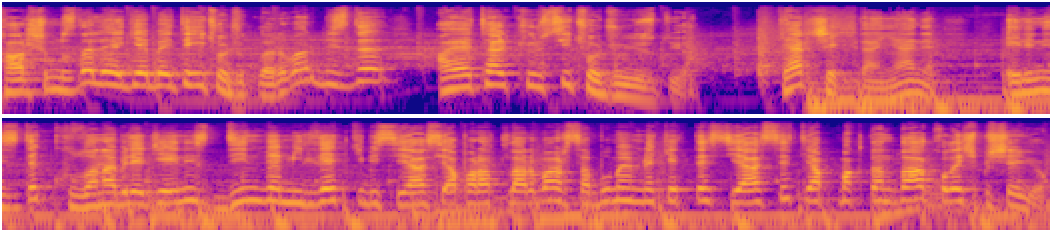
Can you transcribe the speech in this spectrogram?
Karşımızda LGBTİ çocukları var, biz de ayetel kürsi çocuğuyuz diyor. Gerçekten yani elinizde kullanabileceğiniz din ve millet gibi siyasi aparatlar varsa bu memlekette siyaset yapmaktan daha kolay hiçbir şey yok.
